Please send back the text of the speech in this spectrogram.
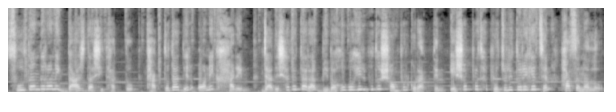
সুলতানদের অনেক দাস দাসী থাকতো। থাকতো তাদের অনেক হারেম, যাদের সাথে তারা বিবাহ বহির্ভূত সম্পর্ক রাখতেন। এসব প্রথা প্রচলিত রেখেছেন হাসান আলো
